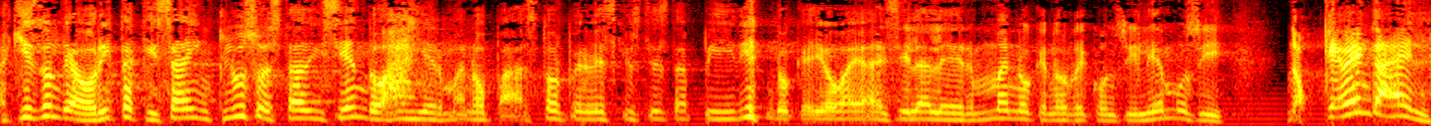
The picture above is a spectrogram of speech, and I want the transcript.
Aquí es donde ahorita quizá incluso está diciendo, ay hermano pastor, pero es que usted está pidiendo que yo vaya a decirle al hermano que nos reconciliemos y no, que venga él.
